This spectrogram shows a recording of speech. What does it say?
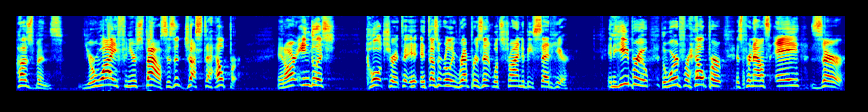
Husbands, your wife and your spouse isn't just a helper. In our English culture, it, it doesn't really represent what's trying to be said here. In Hebrew, the word for helper is pronounced ezer,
